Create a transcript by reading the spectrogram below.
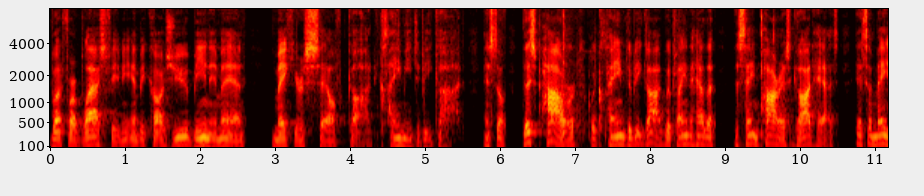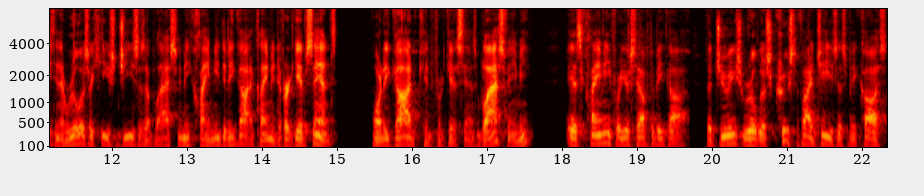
but for blasphemy, and because you, being a man, make yourself God, claiming to be God. And so this power would claim to be God, would claim to have the, the same power as God has. It's amazing. The rulers accused Jesus of blasphemy, claiming to be God, claiming to forgive sins. Only God can forgive sins. Blasphemy is claiming for yourself to be God. The Jewish rulers crucified Jesus because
